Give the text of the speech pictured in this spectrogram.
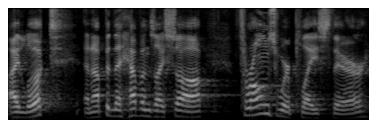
I looked, and up in the heavens I saw thrones were placed there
